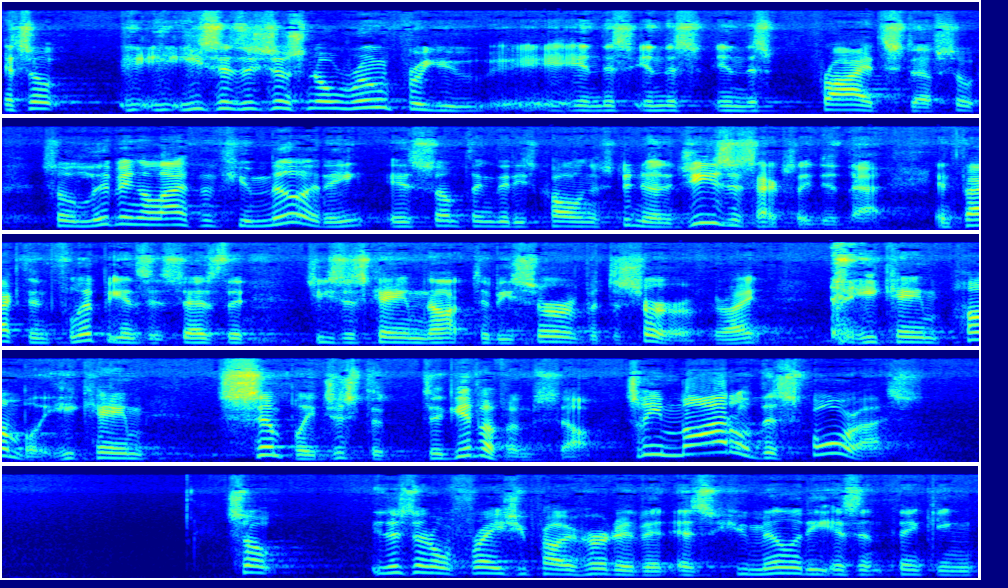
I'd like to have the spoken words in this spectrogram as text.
And so he says there's just no room for you in this in this in this pride stuff. So so living a life of humility is something that he's calling us to do. Now Jesus actually did that. In fact, in Philippians it says that Jesus came not to be served but to serve. Right? he came humbly. He came simply just to, to give of himself. So he modeled this for us. So there's an old phrase you probably heard of it as humility isn't thinking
